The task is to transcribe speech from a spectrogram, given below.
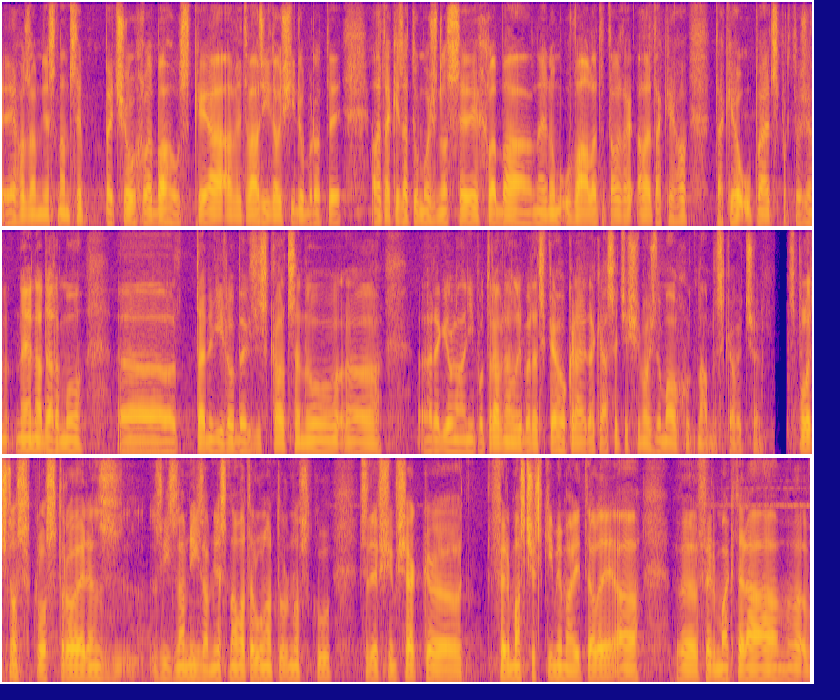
eh, jeho zaměstnanci pečou chleba, housky a, vytváří další dobroty, ale taky za tu možnost si chleba nejenom uválet, ale, taky, ho, taky ho upéct, protože ne nadarmo ten výrobek získal cenu regionální potravna Libereckého kraje, tak já se těším, až doma ochutnám dneska večer. Společnost Klostro je jeden z významných zaměstnavatelů na Turnovsku, především však eh, firma s českými majiteli a eh, firma, která eh,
